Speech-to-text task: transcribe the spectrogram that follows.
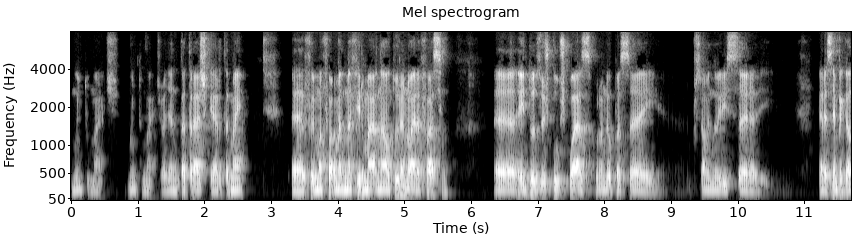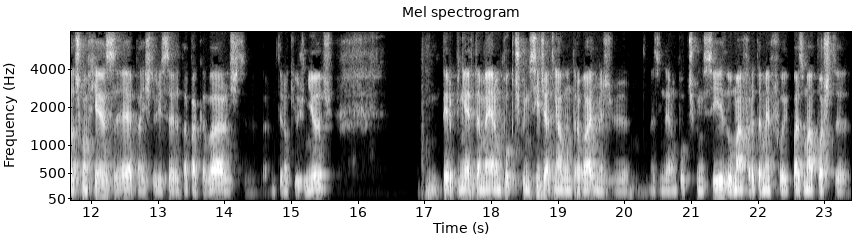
muito mais, muito mais. Olhando para trás, quer também, uh, foi uma forma de me afirmar na altura, não era fácil. Uh, em todos os clubes quase por onde eu passei, principalmente no Iriceira, era sempre aquela desconfiança, é pá, isto Iriceira está para acabar, isto, meteram aqui os miúdos. Ter Pinheiro também era um pouco desconhecido, já tinha algum trabalho, mas, mas ainda era um pouco desconhecido. O Mafra também foi quase uma aposta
